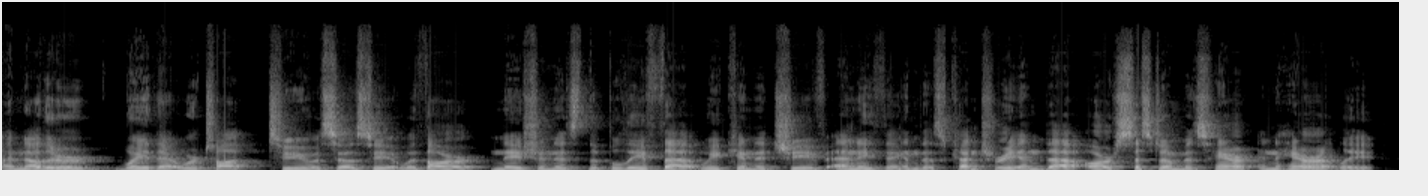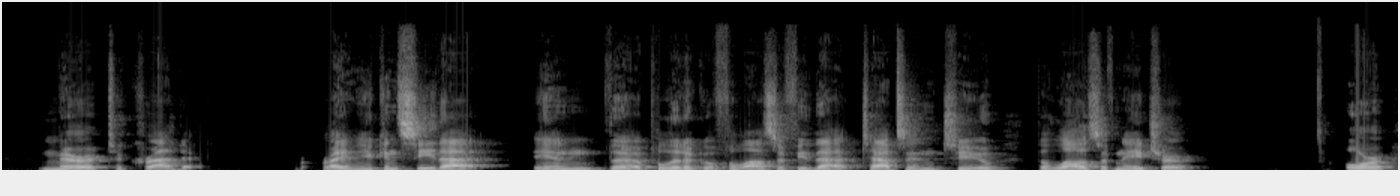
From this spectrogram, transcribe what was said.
another way that we're taught to associate with our nation is the belief that we can achieve anything in this country and that our system is her- inherently meritocratic, right? And you can see that in the political philosophy that taps into the laws of nature or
